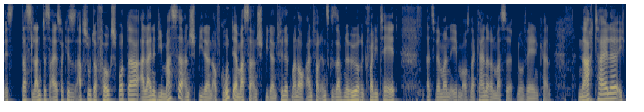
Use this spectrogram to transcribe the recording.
ist das Land des Eishockeys, ist absoluter Volkssport da. Alleine die Masse an Spielern, aufgrund der Masse an Spielern, findet man auch einfach insgesamt eine höhere Qualität, als wenn man eben aus einer kleineren Masse nur wählen kann. Nachteile, ich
